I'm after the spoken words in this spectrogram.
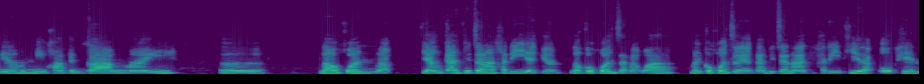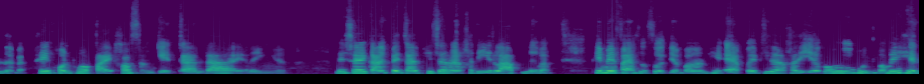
เนี่ยมันมีความเป็นกลางไหมเออเราควรแบบอย่างการพิจารณาคดีอย่างเงี้ย เราก็ควรจะแบบว่า มันก็ควรจะเป็นการพิจารณาคดีที่แบบโอเพนอะแบบให้คนทั่วไปเข้าสังเกตการได้อะไรอย่างเงี้ยไม่ใช่การเป็นการพิจารณาคดีลับหรือแบบ ที่ไม่แฟร์สุดๆอย่างตอนนั้นที่แอบไปพิจารณาคดีแล้วก็หุ่นก็ไม่เห็น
